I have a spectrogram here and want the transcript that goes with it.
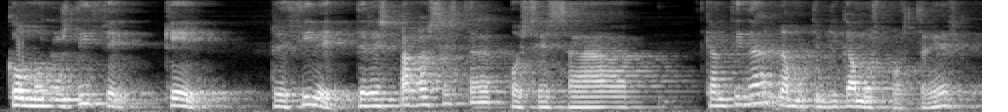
Como nos dice que recibe tres pagas extras, pues esa cantidad la multiplicamos por 3.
